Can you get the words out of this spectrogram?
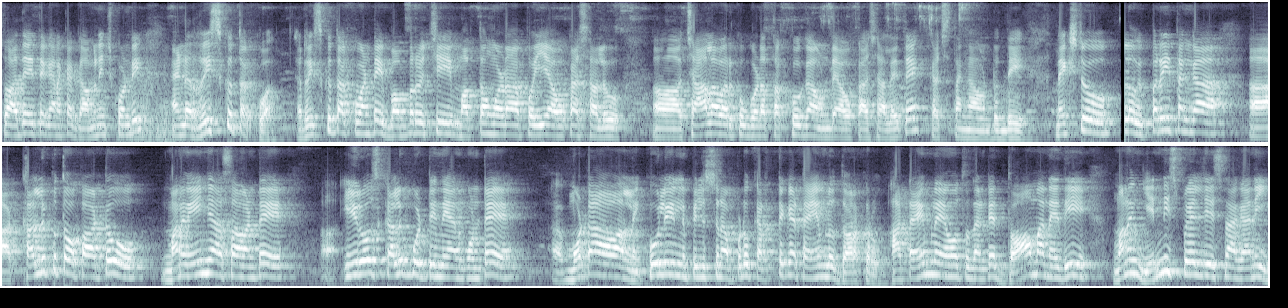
సో అదైతే కనుక గమనించుకోండి. అండ్ రిస్క్ తక్కువ. రిస్క్ తక్కువ అంటే ఈ బొబ్బరు వచ్చి మొత్తం కూడా పోయే అవకాశాలు చాలా వరకు కూడా తక్కువగా ఉండే అవకాశాలు అయితే ఖచ్చితంగా ఉంటుంది. నెక్స్ట్ విపరీతంగా కలుపుతో పాటు మనం ఏం చేస్తామంటే ఈరోజు కలుపు పుట్టింది అనుకుంటే ముఠా వాళ్ళని కూలీలను పిలుస్తున్నప్పుడు కరెక్ట్గా టైంలో దొరకరు. ఆ టైంలో ఏమవుతుందంటే దోమ అనేది మనం ఎన్ని స్ప్రేలు చేసినా కానీ ఈ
